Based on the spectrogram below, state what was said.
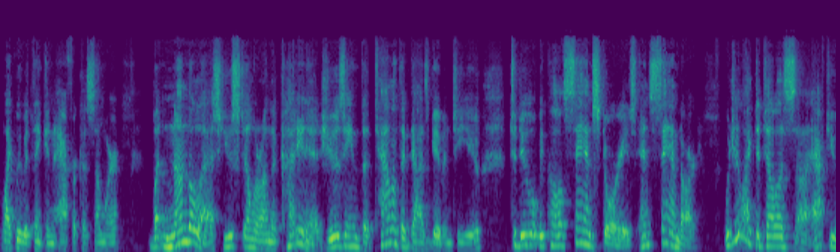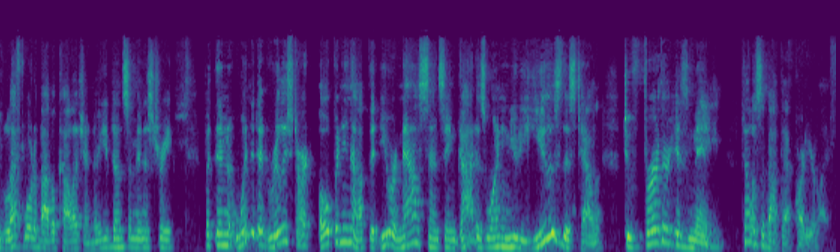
like we would think in Africa somewhere. But nonetheless, you still are on the cutting edge using the talent that God's given to you to do what we call sand stories and sand art. Would you like to tell us uh, after you've left Florida Bible College? I know you've done some ministry, but then when did it really start opening up that you are now sensing God is wanting you to use this talent to further His name? Tell us about that part of your life.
